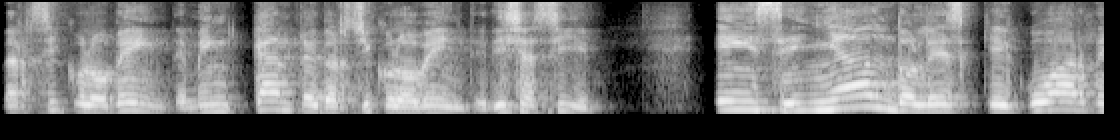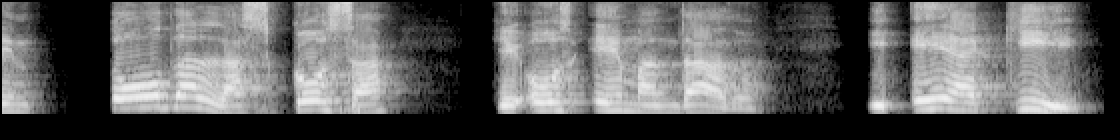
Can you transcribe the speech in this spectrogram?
Versículo 20, me encanta el versículo 20, dice así, enseñándoles que guarden todas las cosas que os he mandado. Y he aquí,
